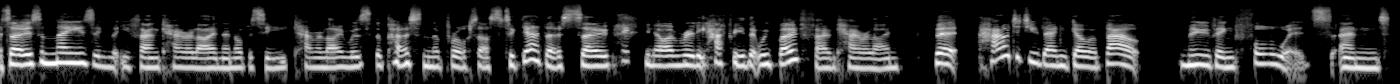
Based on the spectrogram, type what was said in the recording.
So it's amazing that you found caroline and obviously caroline was the person that brought us together. So you know i'm really happy that we both found caroline. But how did you then go about moving forwards and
